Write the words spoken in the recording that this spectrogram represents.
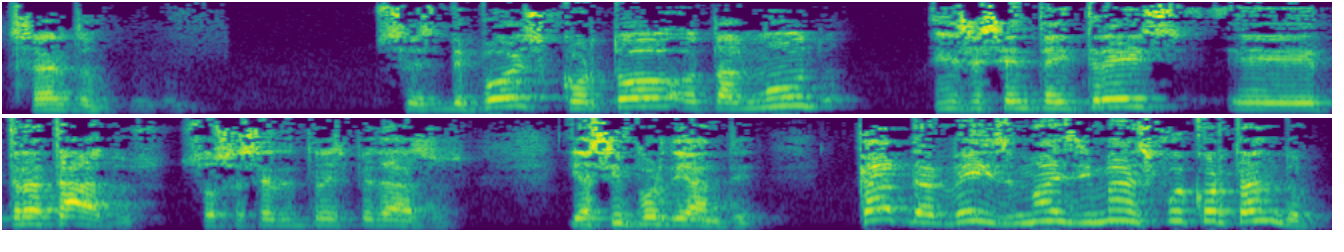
Certo? Depois cortou o Talmud em 63 eh, tratados, só 63 pedaços. E assim por diante. Cada vez mais e mais foi cortando.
